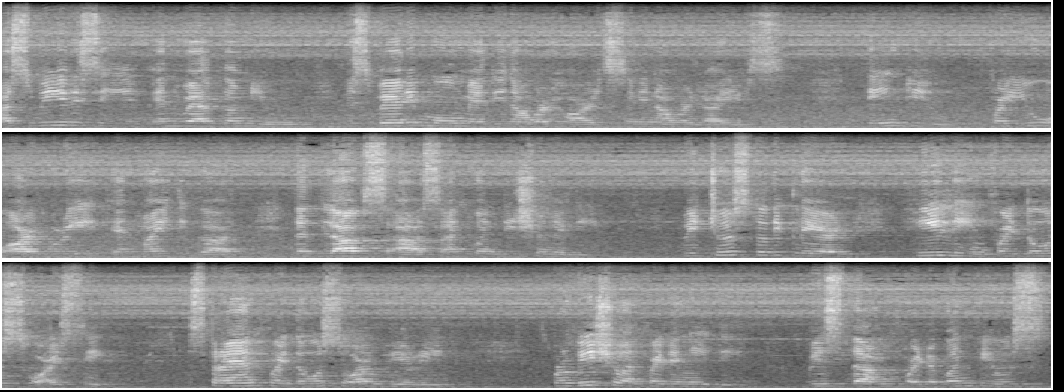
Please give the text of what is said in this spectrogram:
as we receive and welcome you this very moment in our hearts and in our lives. Thank you, for you are great and mighty God that loves us unconditionally. We choose to declare healing for those who are sick, strength for those who are weary, provision for the needy, wisdom for the confused,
